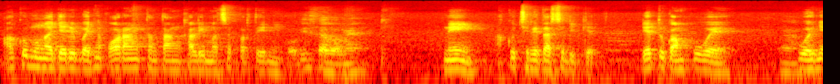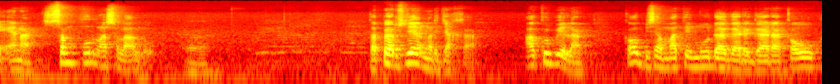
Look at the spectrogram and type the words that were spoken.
Aku mengajari banyak orang tentang kalimat seperti ini. Kok bisa bang ya? Nih, aku cerita sedikit. Dia tukang kue. Nah. Kuenya enak, sempurna selalu. Nah. Tapi harus dia ngerjakan. Aku bilang, kau bisa mati muda gara-gara kau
